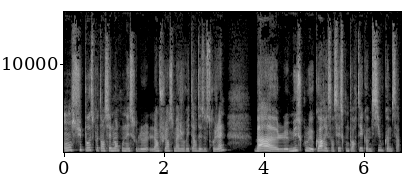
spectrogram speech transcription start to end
on suppose potentiellement qu'on est sous l'influence majoritaire des oestrogènes, bah, le muscle ou le corps est censé se comporter comme ci ou comme ça.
